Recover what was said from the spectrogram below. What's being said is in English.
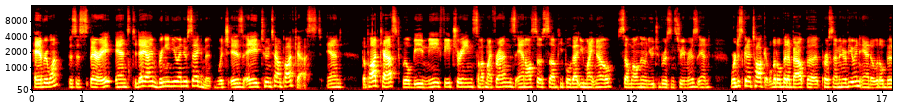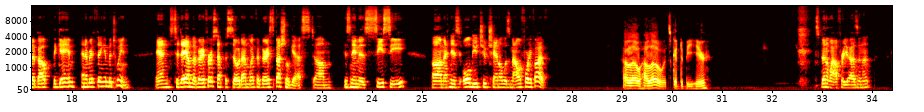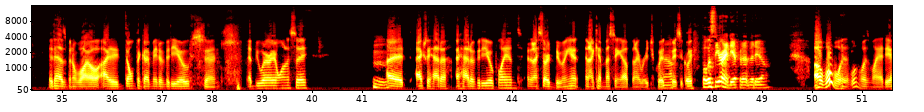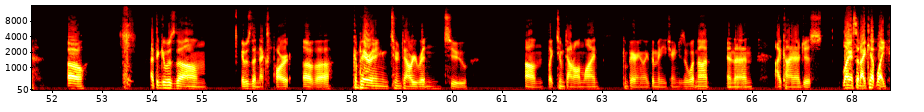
Hey everyone, this is Sperry, and today I am bringing you a new segment, which is a Toontown podcast. And the podcast will be me featuring some of my friends and also some people that you might know, some well known YouTubers and streamers, and we're just going to talk a little bit about the person I'm interviewing and a little bit about the game and everything in between. And today, on the very first episode, I'm with a very special guest. Um, his name is CC, um, and his old YouTube channel was Mallow45. Hello, hello. It's good to be here. It's been a while for you, hasn't it? It has been a while. I don't think I've made a video since February. I want to say. Hmm. I actually had a I had a video planned, and then I started doing it, and I kept messing up, and I rage quit Oh. basically. What was your idea for that video? Oh, what was what was my idea? Oh, I think it was the um, it was the next part of uh comparing Toontown rewritten to um like Toontown Online, comparing like the mini changes and whatnot, and then I kind of just like I said, I kept like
